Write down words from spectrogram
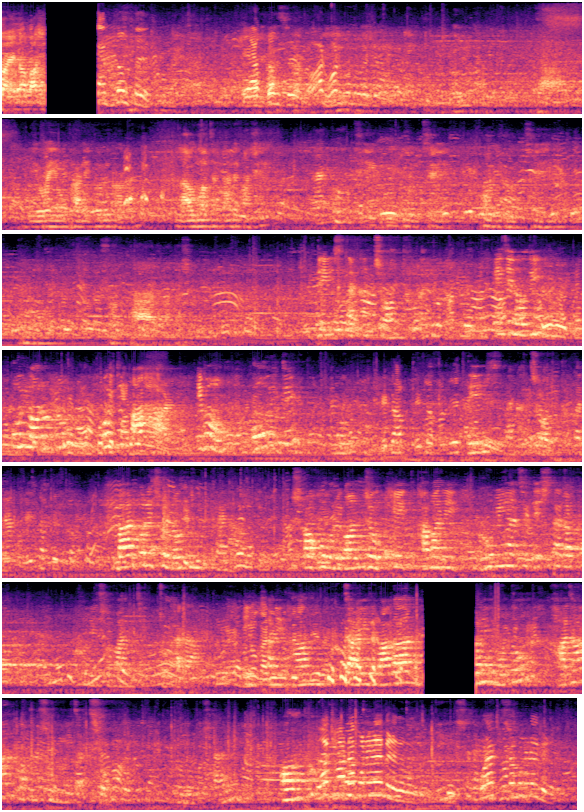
গয়না বাসি। একদম একদম ওই লাউ মাথা ধারে দেখাচ্ছ এই যে নদী। ওই অরণ্য ওইটি পাহাড় এবং ওইটি এটা এটা দেখাচ্ছ বার করেছ নতুন শহর গঞ্জ ক্ষেত খামারে ঘুমিয়ে আছে দেশটা যখন? খুলেছ মানচিত্র খেলা এইখানে ধান চায়ের বাগান। মতো হাজার কথা শুনিয়ে যাচ্ছ। ওরা ছটা পনেরোয় বেরোবে বলছে। ওরা ছটা পনেরোয় বেরোবে।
